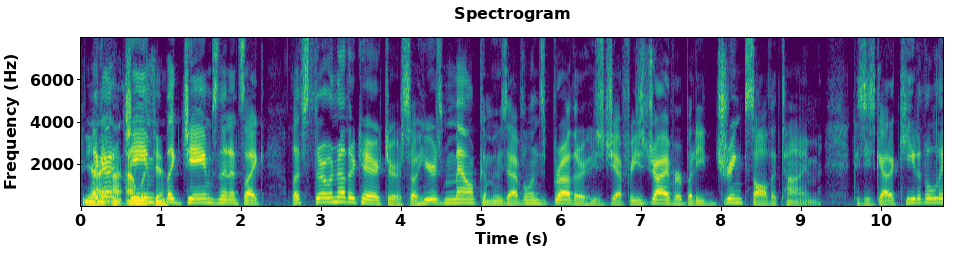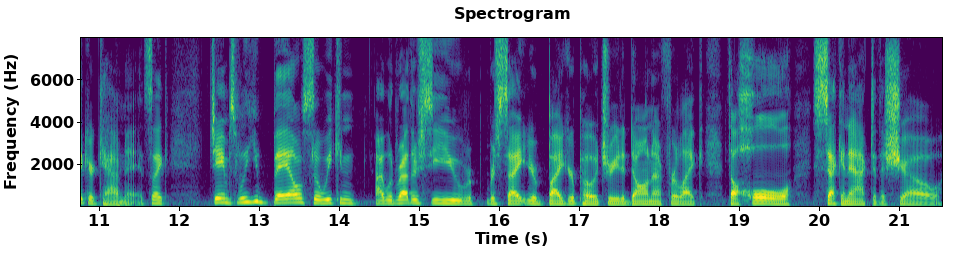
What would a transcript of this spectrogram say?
yeah. like I, I, I, am James, with you. like James, and then it's like, let's throw another character. So here's Malcolm, who's Evelyn's brother, who's Jeffrey's driver, but he drinks all the time because he's got a key to the liquor cabinet. It's like, James, will you bail so we can? I would rather see you re- recite your biker poetry to Donna for like the whole second act of the show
